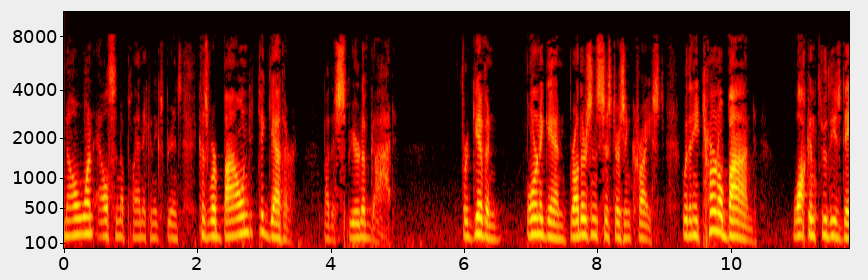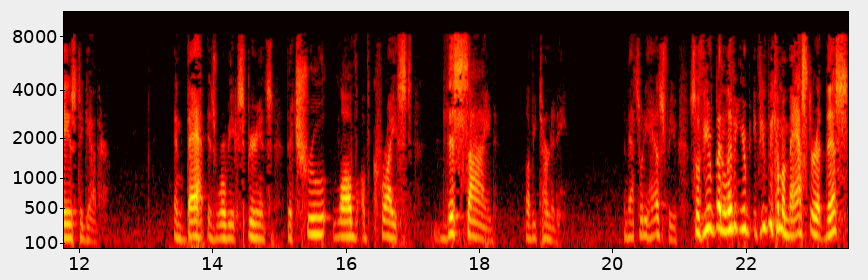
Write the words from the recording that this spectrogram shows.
no one else on the planet can experience because we're bound together by the Spirit of God. Forgiven, born again, brothers and sisters in Christ, with an eternal bond, walking through these days together. And that is where we experience the true love of Christ this side of eternity. And that's what he has for you. So if you've been living, if you've become a master at this,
